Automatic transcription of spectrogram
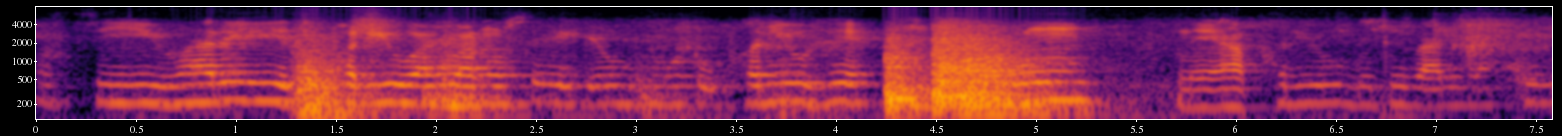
પછી વારી, હજી ફર્યું વારવાનું છે કેવું મોટું ફર્યું છે. આ ફર્યું બધું વારી નાખી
